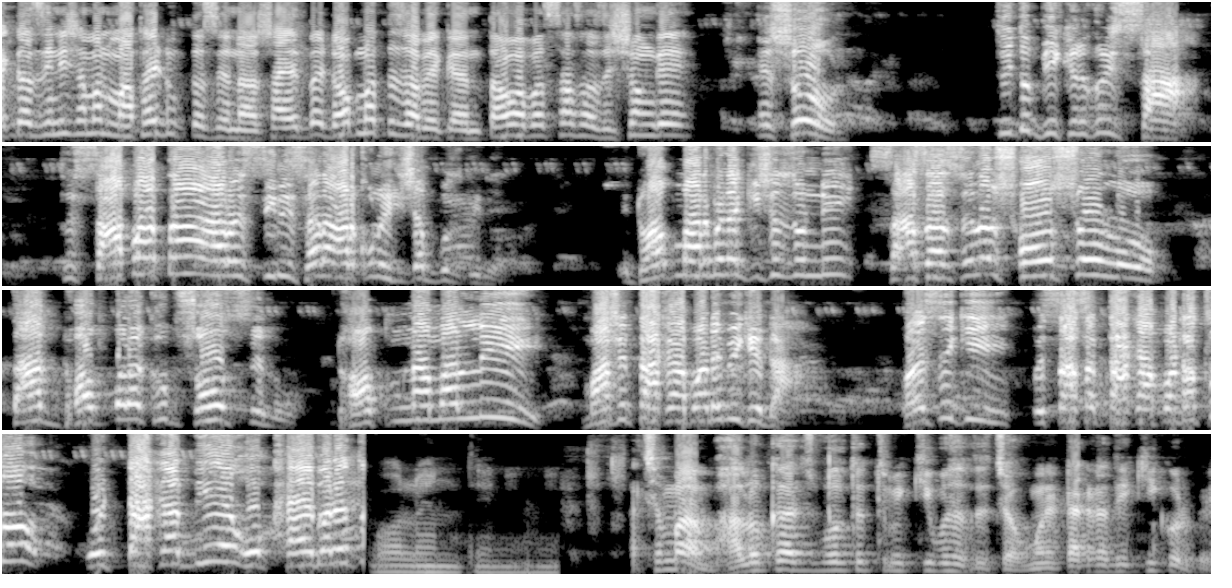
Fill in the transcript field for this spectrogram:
একটা জিনিস আমার মাথায় ঢুকতেছে না সাহেব ভাই ডব মারতে যাবে কেন? তাও আবার চাচাজির সঙ্গে? এ শোন তুই তো বিক্রি করিস চা। তুই চা পাতা আর ওই চিনি ছাড়া আর কোনো হিসাব বুঝবি না। ঢপ মারবে না কিসের জন্য? চাচা ছিল সহজ লোক তার ঢপ করা খুব সহজ ছিল। ঢপ না মারলি মাসে টাকা পাঠাবি কেটা হয়েছে কি? ওই চাচা টাকা পাঠাতো ওই টাকা দিয়ে ও খায় বেড়ে বলেন তিনি। আচ্ছা মা ভালো কাজ বলতে তুমি কি বোঝাতে চাও? মানে টাকাটা দিয়ে কি করবে?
